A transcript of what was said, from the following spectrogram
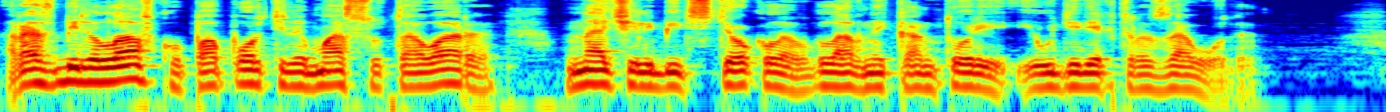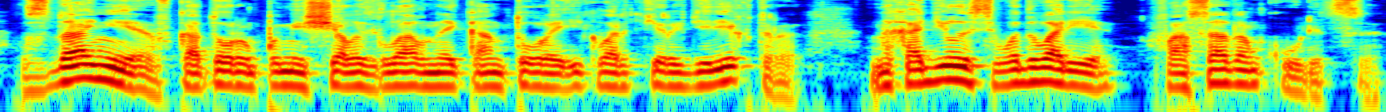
Разбили лавку, попортили массу товара, начали бить стекла в главной конторе и у директора завода. Здание, в котором помещалась главная контора и квартира директора, находилось во дворе, фасадом к улице.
